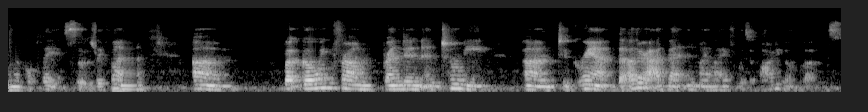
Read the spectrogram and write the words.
analytical place. So it was really fun. Um, but going from Brendon and Tony um, to Grant, the other advent in my life was audiobooks,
